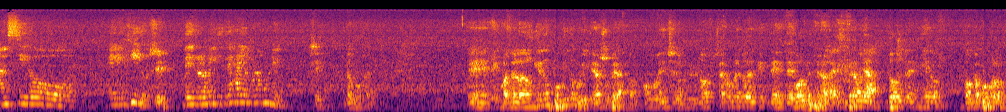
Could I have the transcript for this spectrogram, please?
han sido elegidos. Sí. ¿Dentro de los 23 hay alguna mujer? Sí, dos mujeres. Eh, en cuanto a los miedos, un poquito porque te superando. Como he dicho, no se rompe todo de, de, golpe, pero a la vez pero ya dos, tres miedos, poco a poco,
